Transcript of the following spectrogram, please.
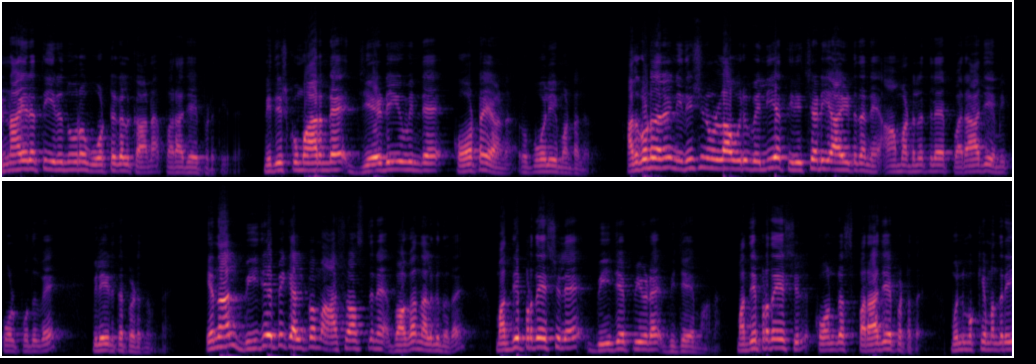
എണ്ണായിരത്തി ഇരുന്നൂറ് വോട്ടുകൾക്കാണ് പരാജയപ്പെടുത്തിയത്. നിതീഷ് കുമാറിന്റെ ജെ ഡി യുവിന്റെ കോട്ടയാണ് റുപോലി മണ്ഡലം. അതുകൊണ്ട് തന്നെ നിതീഷിനുള്ള ഒരു വലിയ തിരിച്ചടിയായിട്ട് തന്നെ ആ മണ്ഡലത്തിലെ പരാജയം ഇപ്പോൾ പൊതുവെ വിലയിരുത്തപ്പെടുന്നുണ്ട്. എന്നാൽ ബി ജെ പിക്ക് അല്പം ആശ്വാസത്തിന് വക നൽകുന്നത് മധ്യപ്രദേശിലെ ബി ജെ പിയുടെ വിജയമാണ്. മധ്യപ്രദേശിൽ കോൺഗ്രസ് പരാജയപ്പെട്ടത് മുൻ മുഖ്യമന്ത്രി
